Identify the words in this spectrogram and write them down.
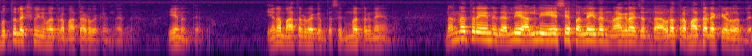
ಮುತ್ತುಲಕ್ಷ್ಮಿ ನಿಮ್ಮ ಹತ್ರ ಮಾತಾಡ್ಬೇಕಂತ. ಏನಂತ ಅದು ಏನೋ ಮಾತಾಡ್ಬೇಕಂತ ಸರ್ ನಿಮ್ಮ ಹತ್ರನೇ. ನನ್ನ ಹತ್ರ ಏನಿದೆ? ಅಲ್ಲಿ ಅಲ್ಲಿ ಎ ಸಿ ಎಫ್ ಅಲ್ಲೇ ಇದ್ದಾನೆ ನಾಗರಾಜ್ ಅಂತ. ಅವ್ರ ಹತ್ರ ಮಾತಾಡಕ್ಕೆ ಹೇಳು ಅಂದೆ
